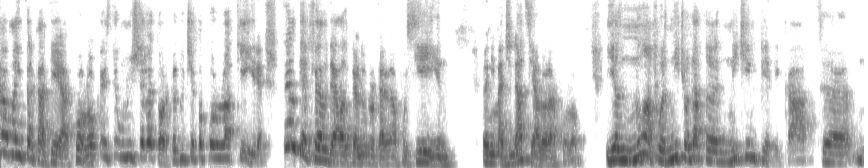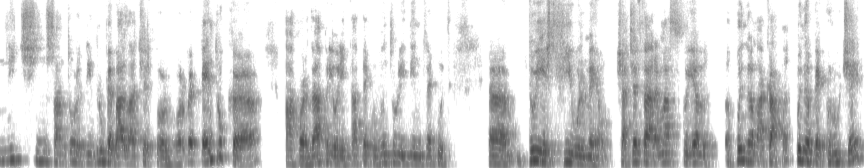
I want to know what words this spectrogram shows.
au mai încercat ei acolo, că este un înșelător, că duce poporul la pieire, fel de fel de alte lucruri care le-au pus ei în, în imaginația lor acolo. El nu a fost niciodată nici împiedicat, nici nu s-a întors din drum pe baza acestor vorbe, pentru că acorda prioritate cuvântului din trecut. Uh, tu ești fiul meu. Și acesta a rămas cu el uh, până la capăt, până pe cruce.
